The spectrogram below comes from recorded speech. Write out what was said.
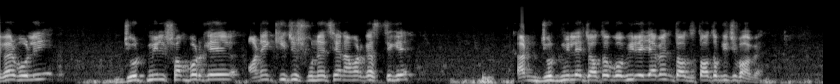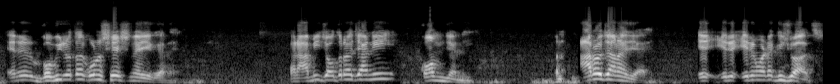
এবার বলি, জুট মিল সম্পর্কে অনেক কিছু শুনেছেন আমার কাছ থেকে। কারণ জুট মিলে যত গভীরে যাবেন তত তত কিছু পাবেন। এর গভীরতার কোনো শেষ নেই এখানে। আর আমি যতটা জানি, কম জানি। মানে আরও জানা যায়। এরকম একটা কিছু আছে।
